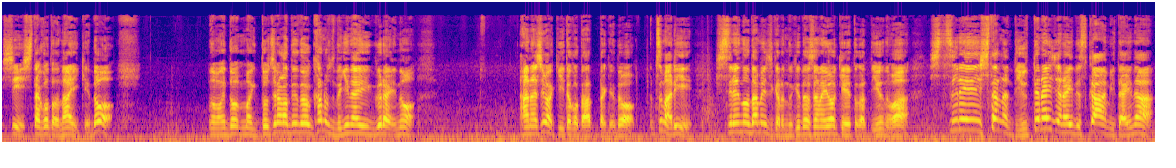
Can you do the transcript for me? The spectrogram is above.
し、したことないけど、まあ、ど、まあ、どちらかというと彼女できないぐらいの話は聞いたことあったけど、つまり、失恋のダメージから抜け出せないわけとかっていうのは、失恋したなんて言ってないじゃないですか、みたいな、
